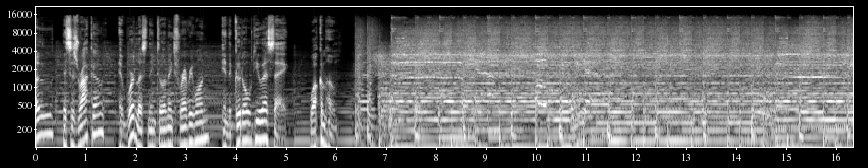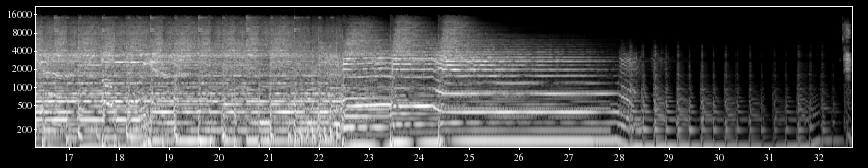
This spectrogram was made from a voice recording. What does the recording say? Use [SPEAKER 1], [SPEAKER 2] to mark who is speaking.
[SPEAKER 1] Hello, this is Rocco, and we're listening to Linux for Everyone in the good old USA. Welcome home.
